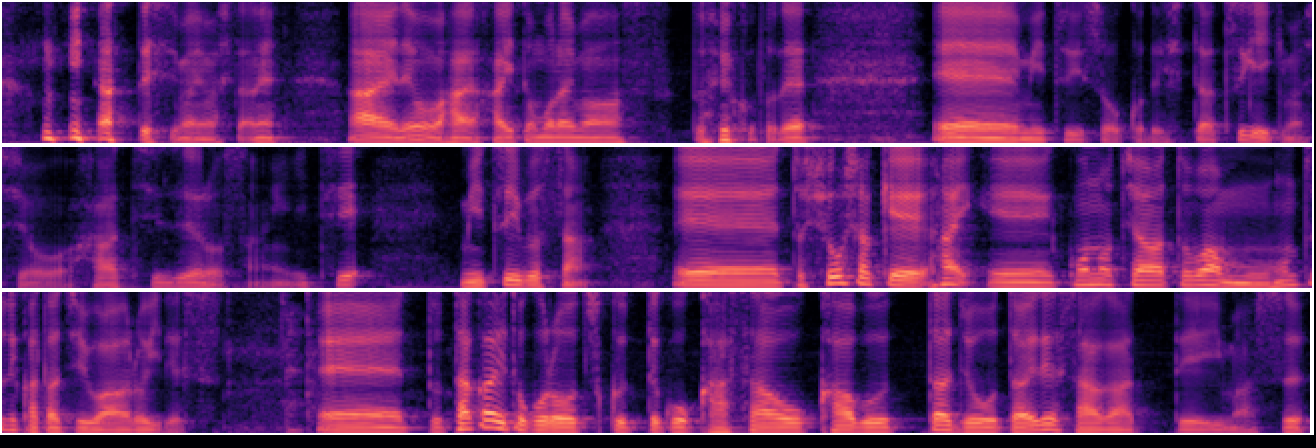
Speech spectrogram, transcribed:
になってしまいましたね。はい。でも、はい、履いてもらいます。ということで、えー、三井倉庫でした。次行きましょう。8031。三井物産。えっ、ー、と、商社系。はい、えー。このチャートはもう本当に形悪いです。え、っと、高いところを作って、こう、傘をかぶった状態で下がっています。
